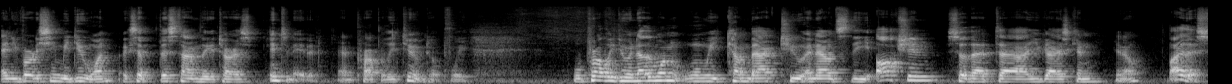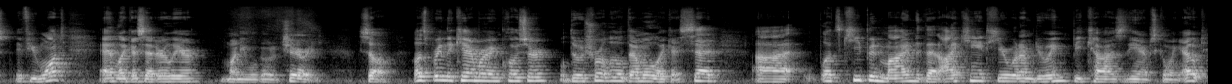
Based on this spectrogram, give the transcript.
and you've already seen me do one. Except this time the guitar is intonated and properly tuned, hopefully. We'll probably do another one when we come back to announce the auction so that uh, you guys can, you know, buy this if you want. And like I said earlier, money will go to charity. So let's bring the camera in closer. We'll do a short little demo like I said. Uh, let's keep in mind that I can't hear what I'm doing because the amp's going out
